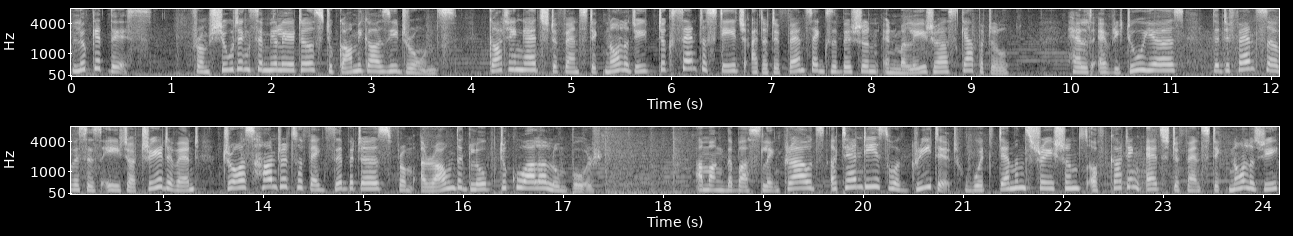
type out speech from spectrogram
Look at this. From shooting simulators to kamikaze drones, cutting edge defense technology took center stage at a defense exhibition in Malaysia's capital. Held every two years, the Defense Services Asia trade event draws hundreds of exhibitors from around the globe to Kuala Lumpur. Among the bustling crowds, attendees were greeted with demonstrations of cutting edge defense technology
